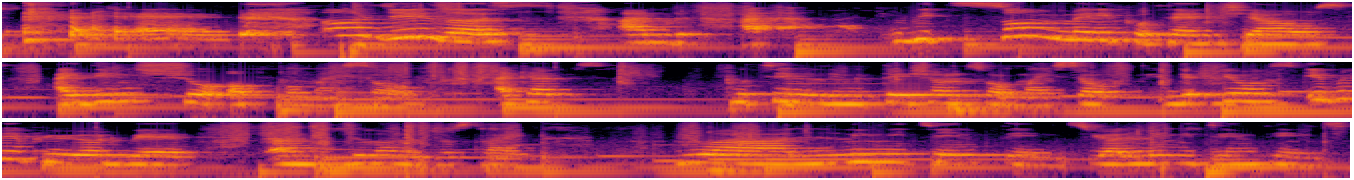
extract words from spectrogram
oh Jesus! And I, with so many potentials, I didn't show up for myself. I kept putting limitations on myself. There was even a period where um, Lord was just like, you are limiting things. You are limiting things.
